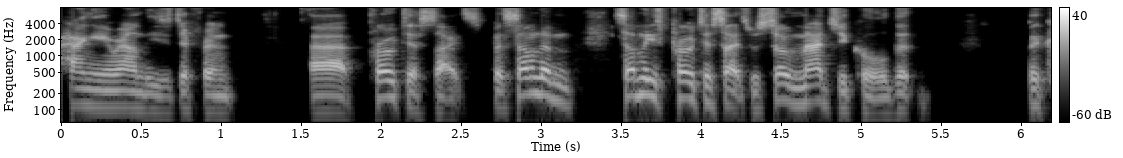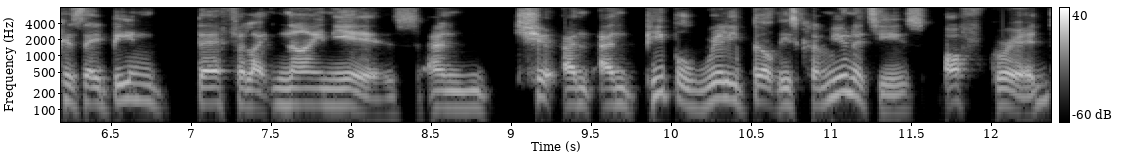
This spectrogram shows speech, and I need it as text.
hanging around these different uh, protest sites. But some of them, some of these protest sites were so magical that because they'd been there for like nine years and and and people really built these communities off grid.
